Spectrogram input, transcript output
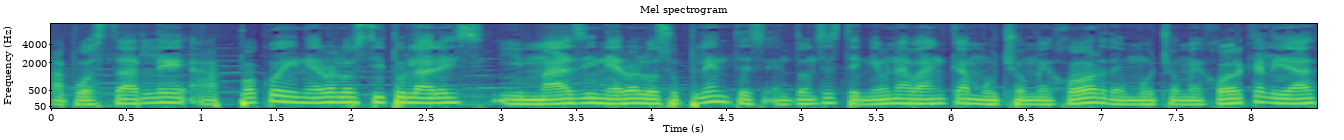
apostarle a poco dinero a los titulares y más dinero a los suplentes entonces tenía una banca mucho mejor de mucho mejor calidad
